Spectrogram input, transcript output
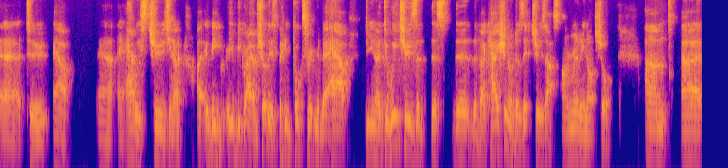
uh, to our uh, how we choose. You know, uh, it'd be it'd be great. I'm sure there's been books written about how you know do we choose the the the, the vocation or does it choose us? I'm really not sure. Um, uh,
